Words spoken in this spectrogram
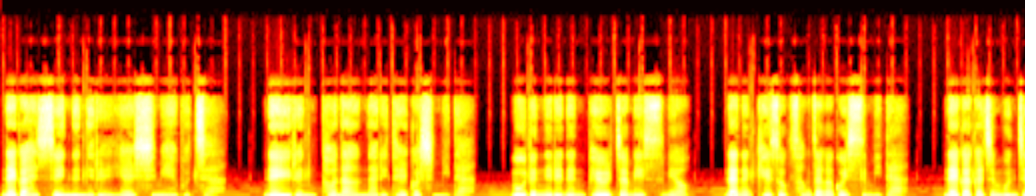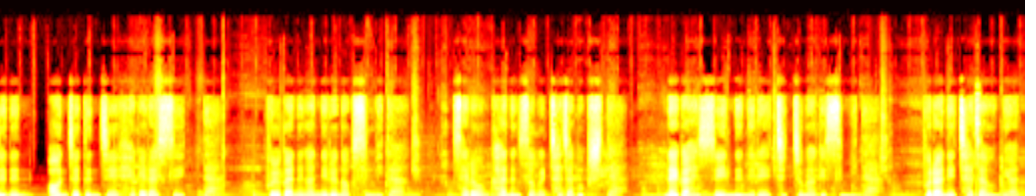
내가 할 수 있는 일을 열심히 해보자. 내일은 더 나은 날이 될 것입니다. 모든 일에는 배울 점이 있으며 나는 계속 성장하고 있습니다. 내가 가진 문제는 언제든지 해결할 수 있다. 불가능한 일은 없습니다. 새로운 가능성을 찾아봅시다. 내가 할 수 있는 일에 집중하겠습니다. 불안이 찾아오면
